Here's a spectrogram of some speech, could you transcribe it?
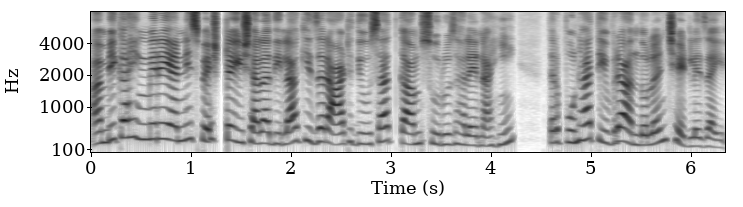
अंबिका हिंगमिरे यांनी स्पष्ट इशारा दिला की जर आठ दिवसात काम सुरू झाले नाही तर पुन्हा तीव्र आंदोलन छेडले जाईल.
